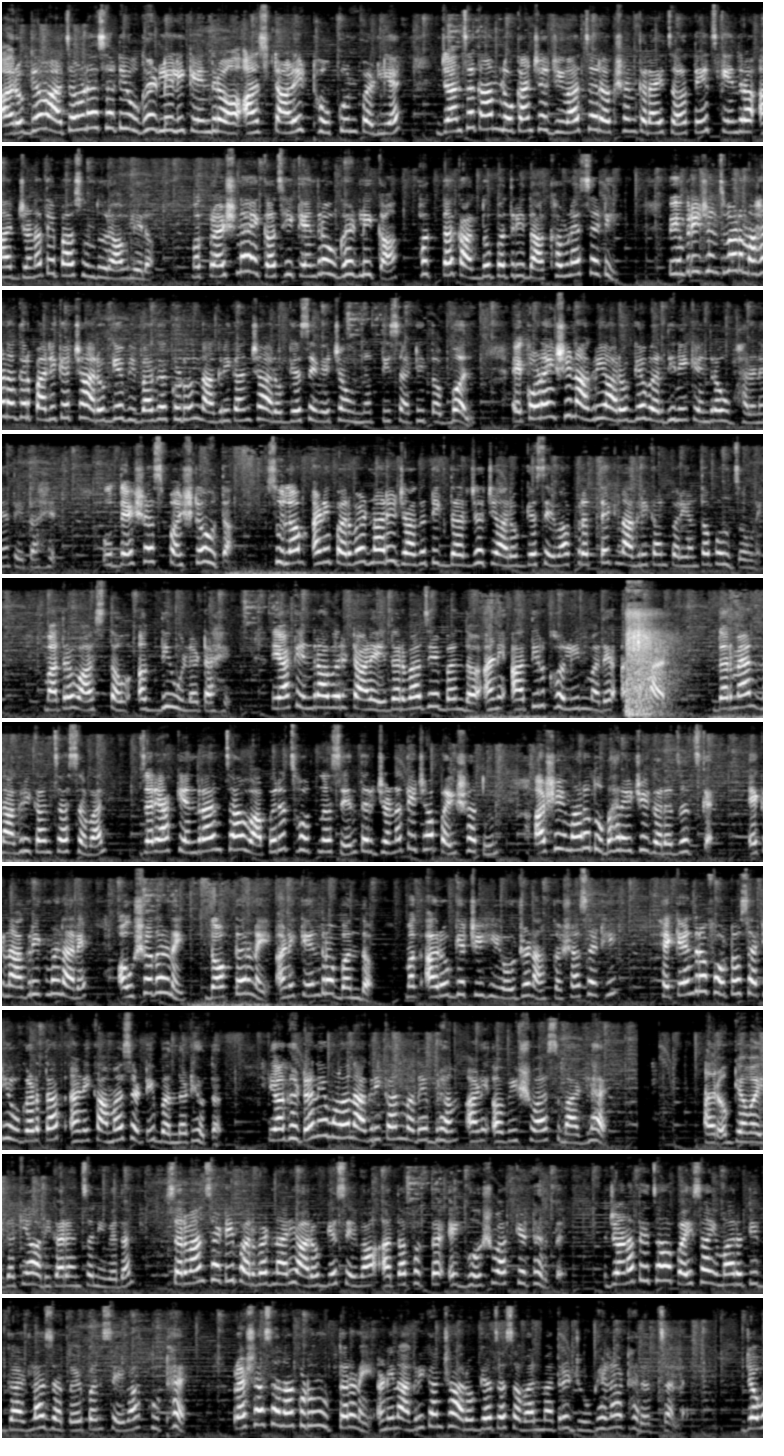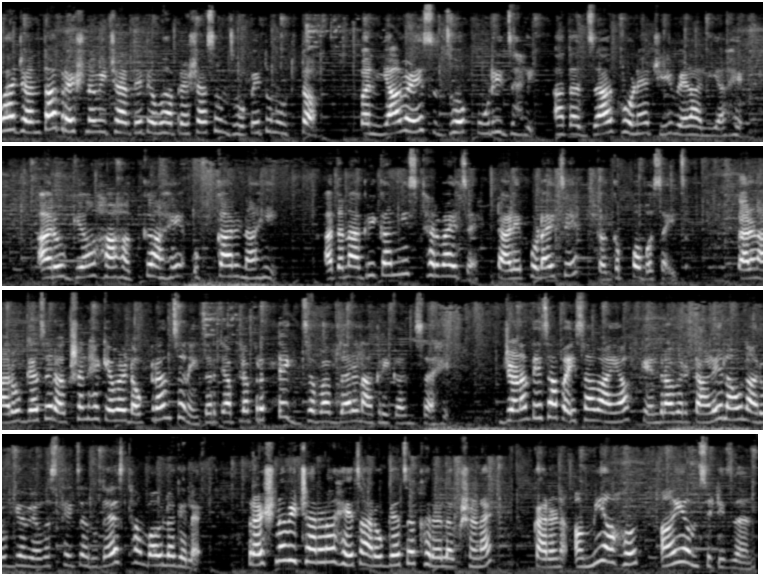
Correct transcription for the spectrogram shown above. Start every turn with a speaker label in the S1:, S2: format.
S1: आरोग्य वाचवण्यासाठी उघडलेली केंद्र आज टाळीत ठोकून पडली आहेत ज्यांचं काम लोकांच्या जीवाचं रक्षण करायचं तेच केंद्र आज जनतेपासून दुरावलेलं. मग प्रश्न एकच ही केंद्र उघडली का? फक्त कागदोपत्री दाखवण्यासाठी? पिंपरी चिंचवड महानगरपालिकेच्या आरोग्य विभागाकडून नागरिकांच्या आरोग्य सेवेच्या उन्नतीसाठी तब्बल एकोणऐंशी नागरी आरोग्य वर्धिनी केंद्र उभारण्यात येत आहेत. उद्देश स्पष्ट होता. सुलभ आणि परवडणारी जागतिक दर्जाची आरोग्य सेवा प्रत्येक नागरिकांपर्यंत पोहोचवणे. मात्र वास्तव अगदी उलट आहे. या केंद्रावर टाळे दरवाजे बंद आणि आतील खोलींमध्ये अंधार. दरम्यान नागरिकांचा सवाल जर या केंद्रांचा वापरच होत नसेल तर जनतेच्या पैशातून अशी इमारत उभारायची गरजच काय? एक नागरिक म्हणाले औषधं नाही डॉक्टर नाही आणि केंद्र बंद. मग आरोग्याची ही योजना कशासाठी? हे केंद्र फोटोसाठी उघडतात आणि कामासाठी बंद ठेवतात. या घटनेमुळे नागरिकांमध्ये भ्रम आणि अविश्वास वाढलाय. आरोग्य वैद्यकीय अधिकाऱ्यांचं निवेदन सर्वांसाठी परवडणारी आरोग्य सेवा आता फक्त एक घोषवाक्य ठरते जनतेचा पैसा इमारतीत गाडला जातोय पण सेवा कुठे? आहे प्रशासनाकडून उत्तर नाही आणि नागरिकांच्या आरोग्याचा सवाल मात्र जीवघेणा ठरत चाललाय. जेव्हा जनता प्रश्न विचारते तेव्हा प्रशासन झोपेतून उठतं. पण यावेळेस झोप पुरी झाली. आता जाग होण्याची वेळ आली आहे. आरोग्य हा हक्क आहे उपकार नाही. आता नागरिकांनीच ठरवायचंय टाळे फोडायचे का गप्प बसायचं? कारण आरोग्याचं रक्षण हे केवळ डॉक्टरांचं नाही तर ते आपल्या प्रत्येक जबाबदार नागरिकांचं आहे. जनतेचा पैसा वाया केंद्रावर टाळे लावून आरोग्य व्यवस्थेचं हृदयच थांबवलं गेलंय. प्रश्न विचारणं हेच आरोग्याचं खरं लक्षण आहे. कारण आम्ही आहोत आय एम सिटीजन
